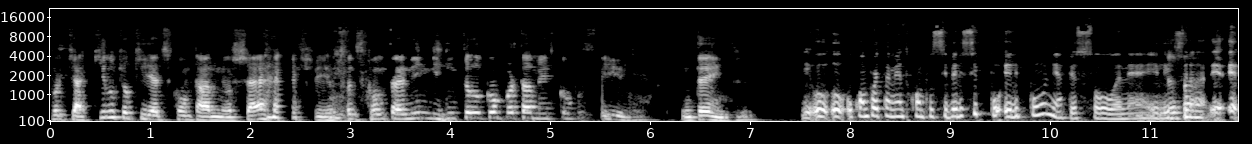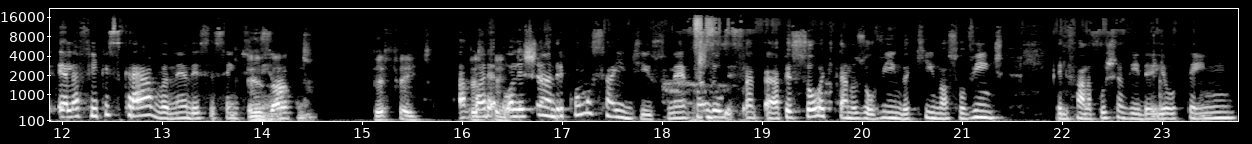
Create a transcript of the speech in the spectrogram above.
Porque aquilo que eu queria descontar no meu chefe, eu tô descontando em mim pelo comportamento compulsivo. Entende? O, o, comportamento compulsivo ele, se, ele pune a pessoa, né? Ele, ela fica escrava, né, desse sentimento. Exato. Né? Perfeito. Agora, Perfeito. Alexandre, como sair disso, né? Quando a, a pessoa que está nos ouvindo aqui, nosso ouvinte, ele fala: puxa vida, eu tenho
